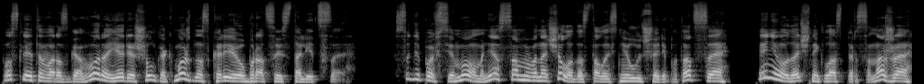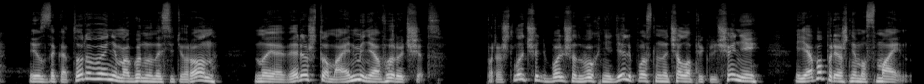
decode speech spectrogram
После этого разговора я решил как можно скорее убраться из столицы. Судя по всему, мне с самого начала досталась не лучшая репутация и неудачный класс персонажа, из-за которого я не могу наносить урон, но я верю, что Майн меня выручит. Прошло чуть больше двух недель после начала приключений, я по-прежнему с Майн.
